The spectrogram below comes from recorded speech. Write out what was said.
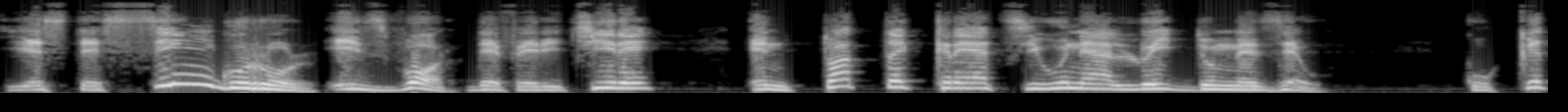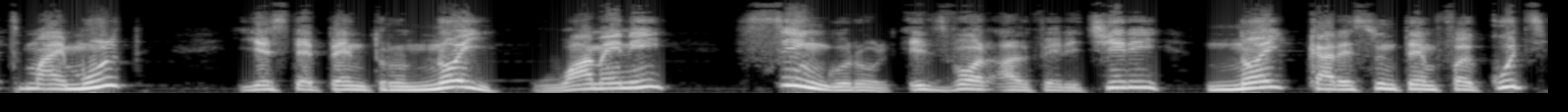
este singurul izvor de fericire în toată creațiunea lui Dumnezeu. Cu cât mai mult este pentru noi, oamenii, singurul izvor al fericirii, noi care suntem făcuți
